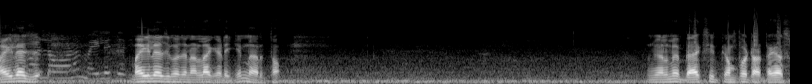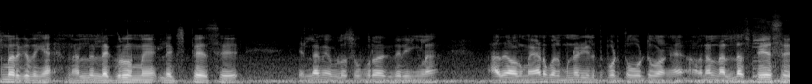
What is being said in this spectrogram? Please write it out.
மைலேஜ் மைலேஜ் கொஞ்சம் நல்லா கிடைக்குன்னு அர்த்தம். உண்மையாலுமே பேக் சீட் கம்ஃபர்ட் அட்டகாசமாக இருக்குதுங்க. நல்ல லெக் ரூமு லெக் ஸ்பேஸு எல்லாமே எவ்வளோ சூப்பராக இருக்குது தெரியுங்களா? அது அவங்க மேடம் கொஞ்சம் முன்னாடி இழுத்து போட்டு ஓட்டுவாங்க அதனால் நல்ல ஸ்பேஸு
